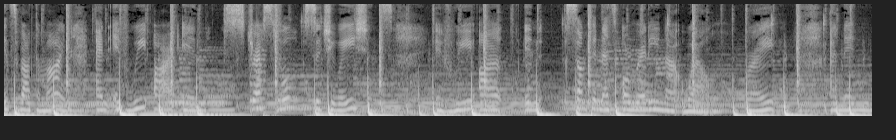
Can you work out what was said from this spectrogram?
It's about the mind. And if we are in stressful situations, if we are in something that's already not well, right? And then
